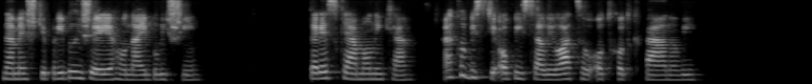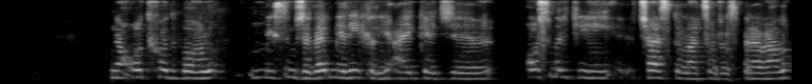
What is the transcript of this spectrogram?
nám ešte približuje jeho najbližší. Tereska a Monika, ako by ste opísali Lacov odchod k pánovi? No odchod bol, myslím, že veľmi rýchly, aj keď e, o smrti často Laco rozprával,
